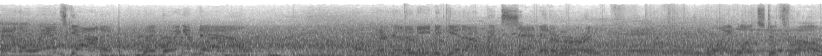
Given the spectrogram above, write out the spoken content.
And the Rams got him. They bring him down. They're going to need to get up and set in a hurry. White looks to throw.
